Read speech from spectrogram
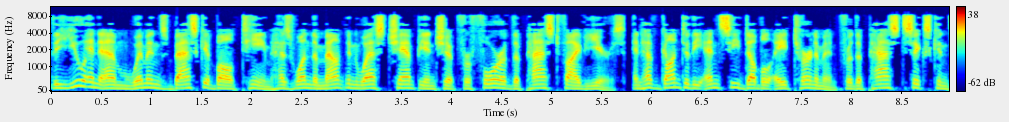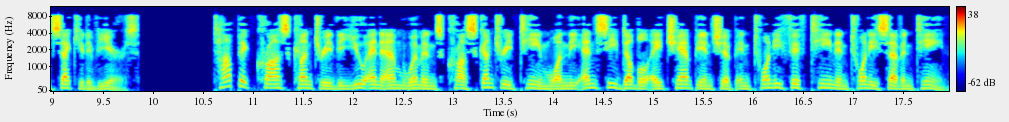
The UNM women's basketball team has won the Mountain West Championship for four of the past five years, and have gone to the NCAA tournament for the past six consecutive years. Topic cross country The UNM women's cross country team won the NCAA championship in 2015 and 2017.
